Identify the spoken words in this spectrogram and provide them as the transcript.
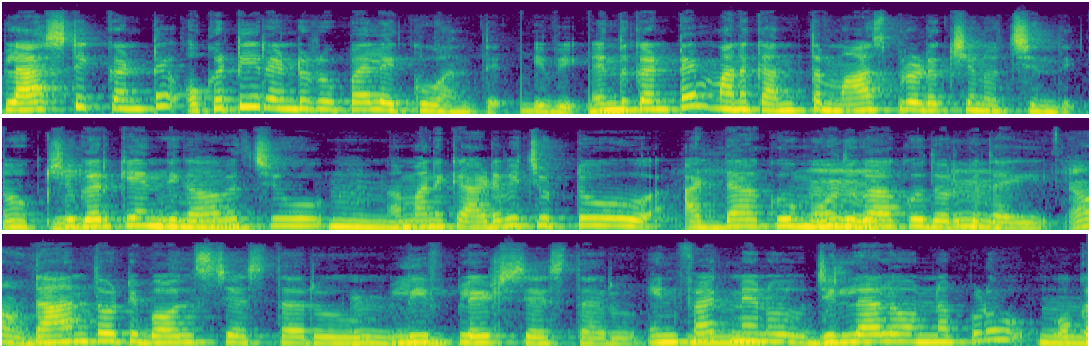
ప్లాస్టిక్ కంటే ఒకటి రెండు రూపాయలు ఎక్కువ అంతే ఇవి. ఎందుకంటే మనకు అంత మాస్ ప్రొడక్షన్ వచ్చింది. షుగర్ కేన్ది కావచ్చు మనకి అడవి చుట్టూ అడ్డాకు మోదుగాకు దొరుకుతాయి. దాంతో బౌల్స్ చేస్తారు లీఫ్ ప్లేట్స్ చేస్తారు. ఇన్ఫాక్ట్ నేను జిల్లాలో ఉన్నప్పుడు ఒక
